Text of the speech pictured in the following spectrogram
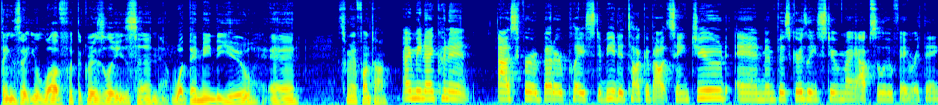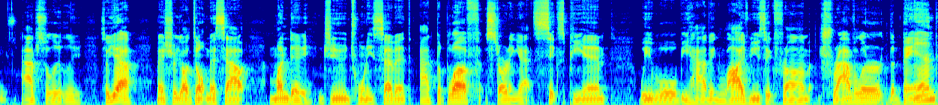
things that you love with the Grizzlies and what they mean to you. And it's going to be a fun time. I mean, I couldn't ask for a better place to be to talk about St. Jude and Memphis Grizzlies, two of my absolute favorite things. Absolutely. So, yeah, make sure y'all don't miss out. Monday, June 27th at the Bluff, starting at 6 p.m. We will be having live music from Traveler the Band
